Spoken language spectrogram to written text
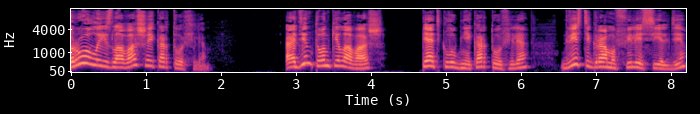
Роллы из лаваша и картофеля. Один тонкий лаваш, 5 клубней картофеля, 200 граммов филе сельди,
